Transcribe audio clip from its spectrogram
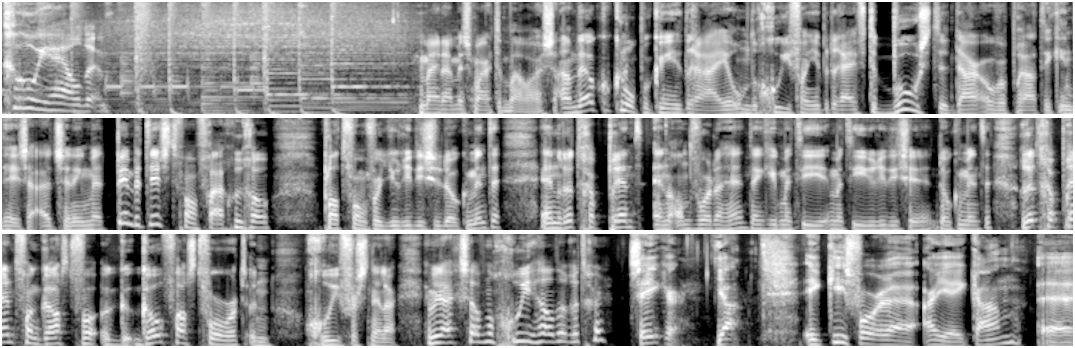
Groeihelden. Mijn naam is Maarten Bouwhuis. Aan welke knoppen kun je draaien om de groei van je bedrijf te boosten? Daarover praat ik in deze uitzending met Pim Betist van Vraag Hugo, platform voor juridische documenten. En Rutger Prent en antwoorden, hè, denk ik, met die, met die juridische documenten. Rutger Prent van Go Fast Forward, een groeiversneller. Heb je eigenlijk zelf nog groeihelden, Rutger? Zeker, ja. Ik kies voor uh, Arje Kaan. Uh,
